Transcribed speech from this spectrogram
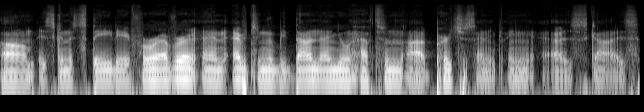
Um, it's gonna stay there forever, and everything will be done, and you don't have to not purchase anything as guys.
